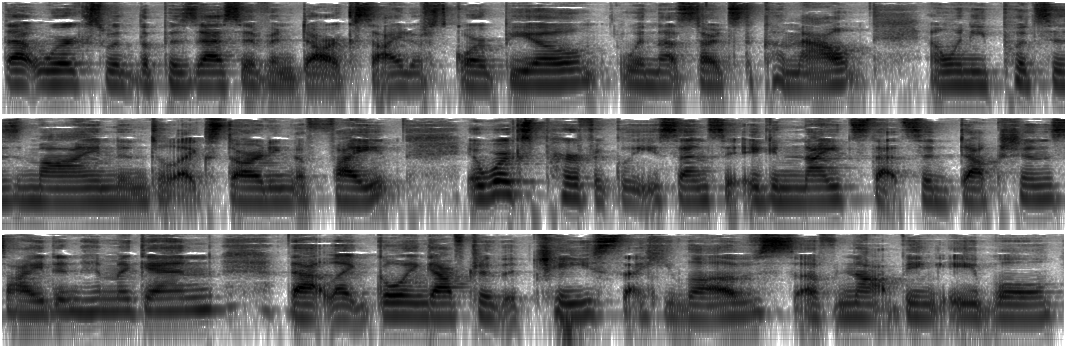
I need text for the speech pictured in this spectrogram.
that works with the possessive and dark side of Scorpio when that starts to come out and when he puts his mind into like starting a fight. It works perfectly since it ignites that seduction side in him again, that like going after the chase that he loves of not being able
